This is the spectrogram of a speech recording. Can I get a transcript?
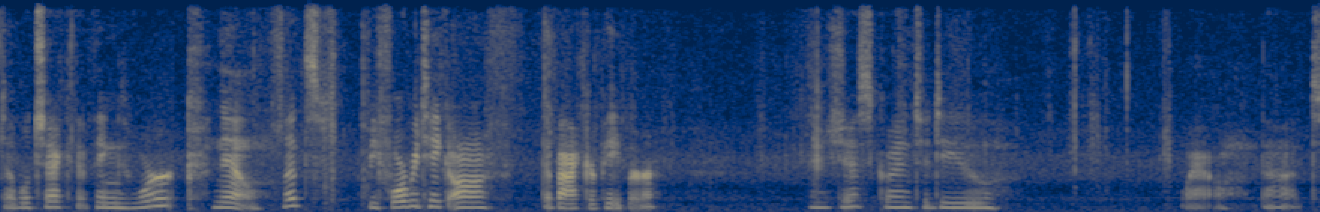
double check that things work. Now, let's, before we take off the backer paper, I'm just going to do, wow, that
